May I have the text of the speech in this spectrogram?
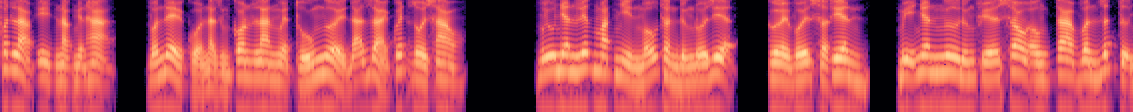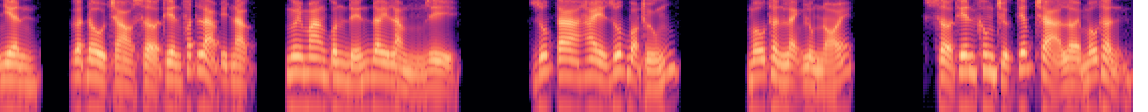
Phất Lạp ít nặc miệng hạ, vấn đề của nà rừng con lan nguyệt thú người đã giải quyết rồi sao? Vưu nhân liếc mắt nhìn mẫu thần đứng đối diện, cười với sở thiên, mỹ nhân ngư đứng phía sau ông ta vân rất tự nhiên, gật đầu chào sở thiên Phất Lạp ít nặc, ngươi mang quân đến đây làm gì? Giúp ta hay giúp bọn chúng? Mẫu thần lạnh lùng nói. Sở thiên không trực tiếp trả lời mẫu thần,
